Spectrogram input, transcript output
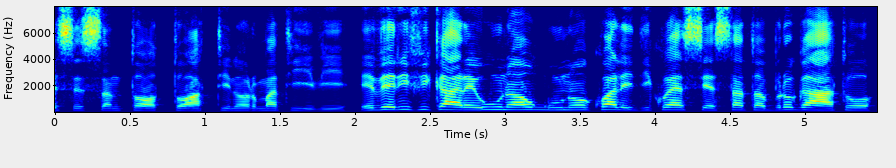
203.068 atti normativi e verificare uno a uno quali di questi è stato abrogato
